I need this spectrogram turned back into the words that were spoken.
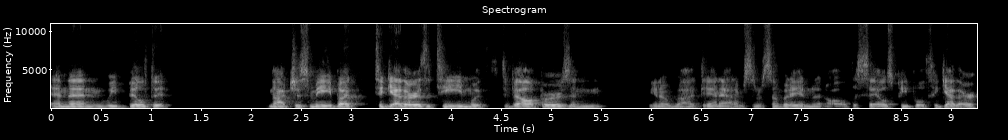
and then we built it not just me but together as a team with developers and you know uh, dan adamson was somebody and all the salespeople together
